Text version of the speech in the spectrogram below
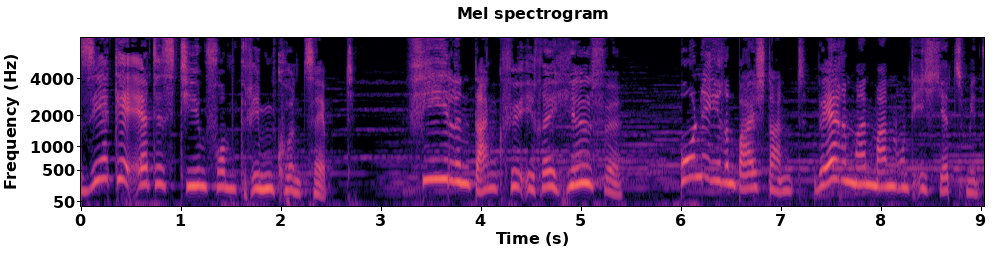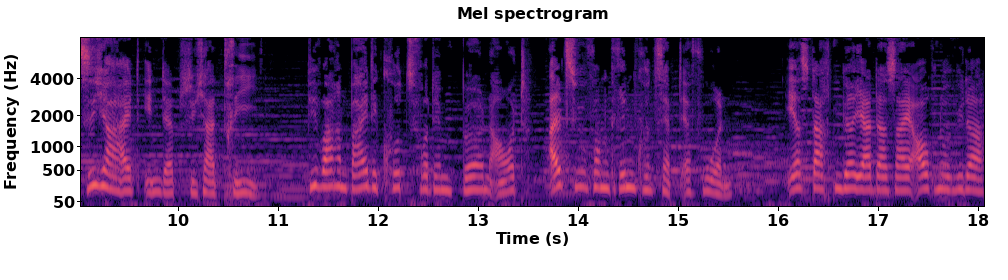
Sehr geehrtes Team vom Grimm-Konzept, vielen Dank für Ihre Hilfe. Ohne Ihren Beistand wären mein Mann und ich jetzt mit Sicherheit in der Psychiatrie. Wir waren beide kurz vor dem Burnout, als wir vom Grimm-Konzept erfuhren. Erst dachten wir ja, das sei auch nur wieder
